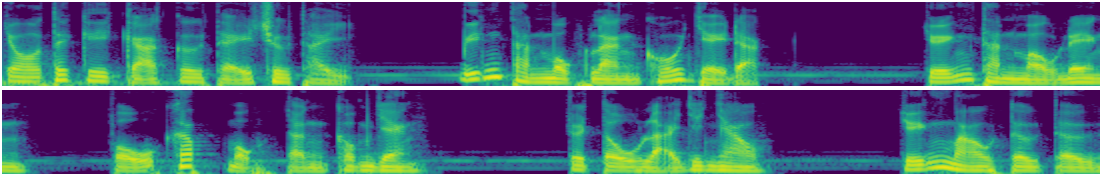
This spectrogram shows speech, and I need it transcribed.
Cho tới khi cả cơ thể sư thầy Biến thành một làn khối dày đặc, Chuyển thành màu đen, Phủ khắp một tầng không gian, Rồi tụ lại với nhau, Chuyển màu từ từ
